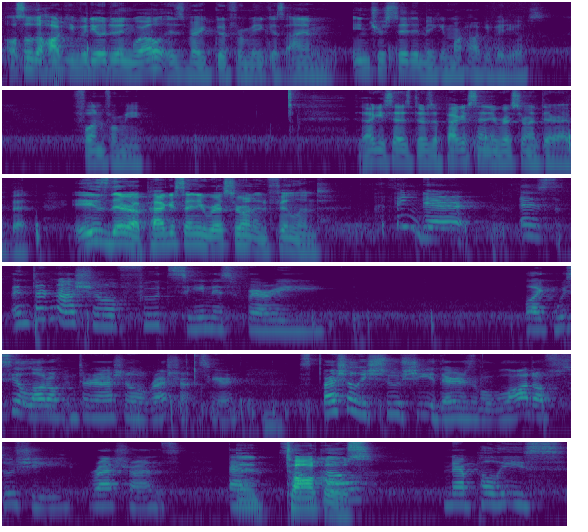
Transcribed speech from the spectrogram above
Also, the hockey video doing well is very good for me because I am interested in making more hockey videos. Fun for me. Zaki says there's a Pakistani restaurant there, I bet. Is there a Pakistani restaurant in Finland? I think there is international food scene is very like we see a lot of international restaurants here, especially sushi. There's a lot of sushi restaurants and, And tacos. Nepalese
